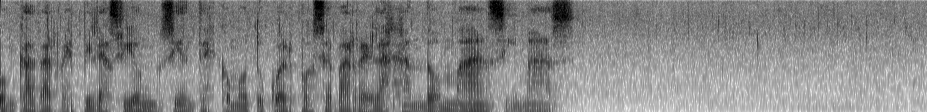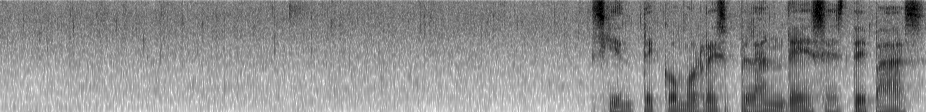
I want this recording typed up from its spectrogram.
Con cada respiración sientes como tu cuerpo se va relajando más y más. Siente cómo resplandeces de paz,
